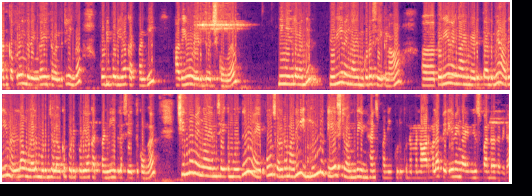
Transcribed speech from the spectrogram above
அதுக்கப்புறம் இந்த வெங்காயத்தை வந்துட்டு நீங்க பொடி பொடியா கட் பண்ணி அதையும் எடுத்து வச்சுக்கோங்க. நீங்க இதுல வந்து பெரிய வெங்காயம் கூட சேர்க்கலாம். பெரிய வெங்காயம் எடுத்தாலுமே அதையும் நல்லா உங்களால முடிஞ்ச அளவுக்கு பொடி பொடியா கட் பண்ணி இதுல சேர்த்துக்கோங்க. சின்ன வெங்காயம் சேர்க்கும் போது நான் எப்பவும் சொல்ற மாதிரி இது இன்னும் டேஸ்ட் வந்து என்ஹான்ஸ் பண்ணி கொடுக்கும். நம்ம நார்மலா பெரிய வெங்காயம் யூஸ் பண்றதை விட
